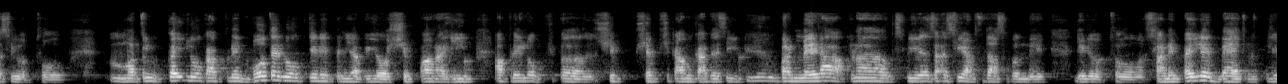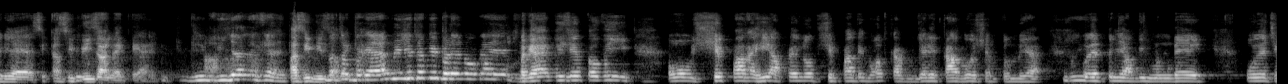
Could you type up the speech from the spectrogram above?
ਅਸੀਂ ਉੱਥੋਂ ਮਤਲਬ ਕਈ ਲੋਕ ਆਪਣੇ ਬਹੁਤੇ ਲੋਕ ਜਿਹੜੇ ਪੰਜਾਬੀ ਉਹ ਸ਼ਿਪਾਂ ਰਾਹੀਂ ਆਪਣੇ ਲੋਕ ਸ਼ਿਪ ਸ਼ਿਪ 'ਚ ਕੰਮ ਕਰਦੇ ਸੀ। ਪਰ ਮੇਰਾ ਆਪਣਾ ਐਕਸਪੀਰੀਅੰਸ ਅਸੀਂ 8-10 ਬੰਦੇ ਜਿਹੜੇ ਉੱਥੋਂ ਸਾਡੇ ਪਹਿਲੇ ਬੈਚ ਜਿਹੜੇ ਆਏ ਸੀ ਅਸੀਂ ਵੀਜ਼ਾ ਲੈ ਕੇ ਆਏ। ਜੀ ਵੀਜ਼ਾ ਲੈ ਕੇ ਆਏ। ਅਸੀਂ ਵੀਜ਼ਾ ਮਤਲਬ ਬਗੈਰ ਵੀਜ਼ੇ ਤੋਂ ਵੀ ਬੜੇ ਲੋਕ ਆਏ। ਬਗੈਰ ਵੀਜ਼ੇ ਤੋਂ ਵੀ ਉਹ ਸ਼ਿਪਾਂ ਰਾਹੀਂ ਆਪਣੇ ਲੋਕ ਸ਼ਿਪਾਂ ਤੇ ਬਹੁਤ ਕੰਮ ਜਿਹੜੇ ਕਾਰਗੋ ਸ਼ਿਪ ਹੁੰਦੇ ਆ। ਉਹਦੇ ਪੰਜਾਬੀ ਮੁੰਡੇ ਉਹਦੇ ਚ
